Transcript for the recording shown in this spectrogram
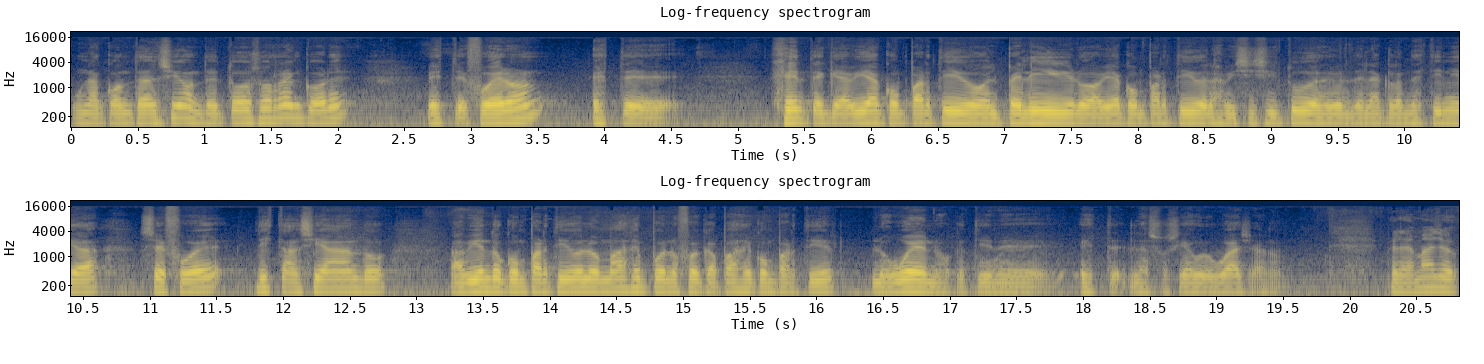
una contención de todos esos rencores, este, fueron este, gente que había compartido el peligro, había compartido las vicisitudes de, la clandestinidad, se fue distanciando, habiendo compartido lo más, después no fue capaz de compartir lo bueno que tiene este, la sociedad uruguaya. ¿no? Pero además yo,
